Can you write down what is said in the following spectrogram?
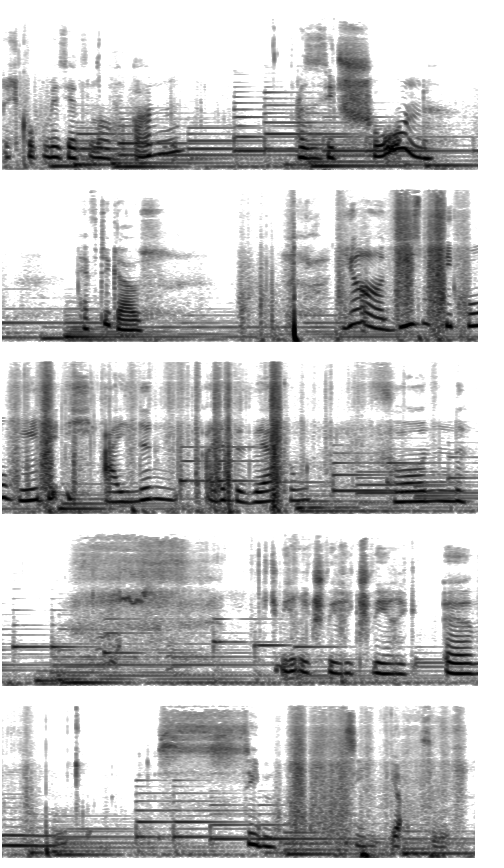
ich gucke mir es jetzt noch an. Also es sieht schon heftig aus. Ja, diesem Trikot gebe ich einen, eine Bewertung von Schwierig, schwierig, schwierig. Ähm, sieben. Sieben, ja, sieben.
